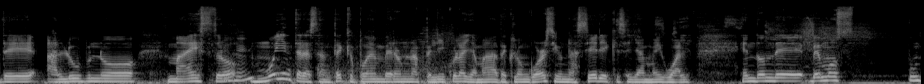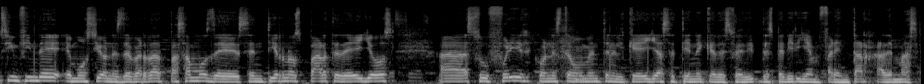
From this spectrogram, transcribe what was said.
de alumno-maestro muy interesante que pueden ver en una película llamada The Clone Wars y una serie que se llama igual, en donde vemos un sinfín de emociones, de verdad. Pasamos de sentirnos parte de ellos a sufrir con este momento en el que ella se tiene que despedir, despedir y enfrentar además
